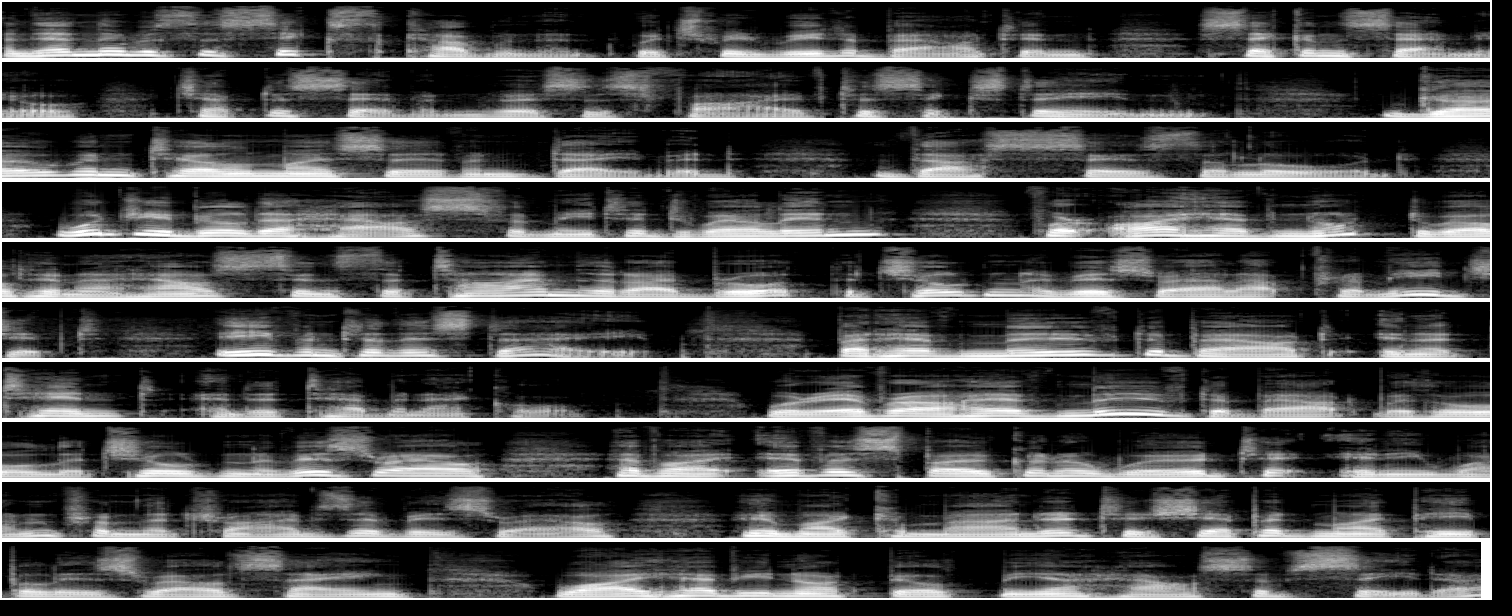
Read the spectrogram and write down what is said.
And then there was the sixth covenant, which we read about in 2 Samuel chapter 7, verses 5 to 16. Go and tell my servant David, Thus says the Lord, Would you build a house for me to dwell in? For I have not dwelt in a house since the time that I brought the children of Israel up from Egypt, even to this day, but have moved about in a tent and a tabernacle. Wherever I have moved about with all the children of Israel, have I ever spoken a word to any one from the tribes of Israel, whom I commanded to shepherd my people Israel, saying, Why have you not built me a house of cedar?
